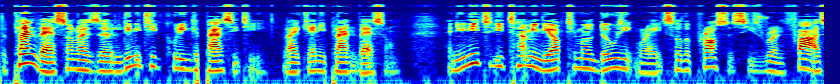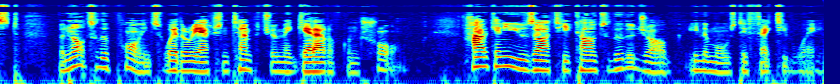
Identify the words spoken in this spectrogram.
The plant vessel has a limited cooling capacity, like any plant vessel, and you need to determine the optimal dosing rate so the process is run fast, but not to the point where the reaction temperature may get out of control. How can you use RT-Cal to do the job in the most effective way?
